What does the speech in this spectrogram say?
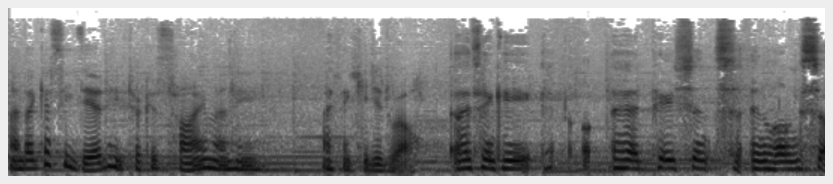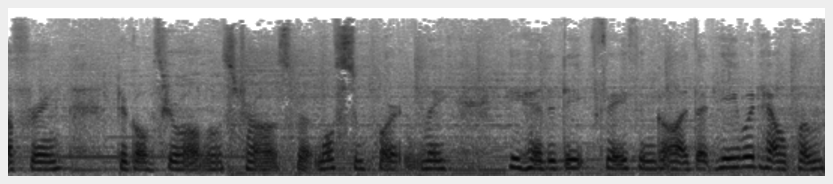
and I guess he did. He took his time and he, I think he did well. I think he had patience and long suffering to go through all those trials, but most importantly, he had a deep faith in God that he would help him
